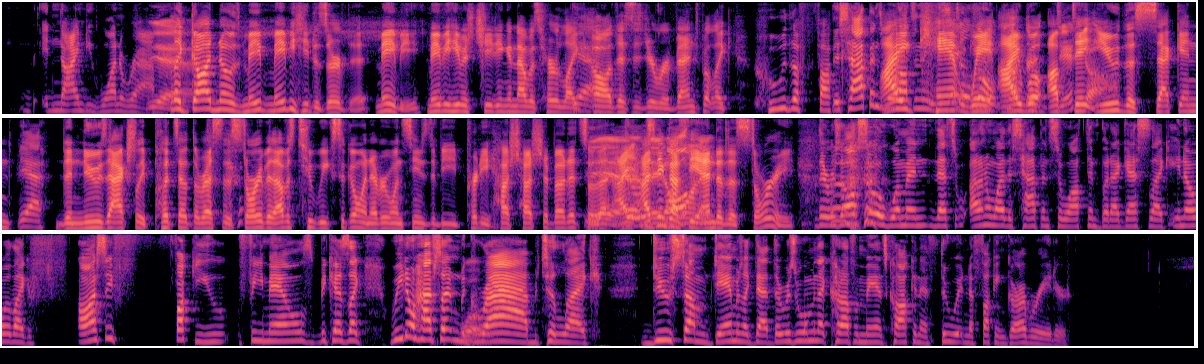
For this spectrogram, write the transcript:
91 rap. Yeah. Like God knows, maybe maybe he deserved it. Maybe maybe he was cheating and that was her like, Yeah. oh, this is your revenge. But like, who the fuck? This happens I often than you can't wait. I will dick update you the second Yeah. the news actually puts out the rest of the story. But that was two weeks ago, and everyone seems to be pretty hush hush about it. So that, I, I think that's all- the end of the story. There was also a woman that's I don't know why this happens so often, but I guess like you know like f- honestly, f- fuck you females because like we don't have something to Whoa. grab to like do something damage like that. There was a woman that cut off a man's cock and then threw it in a fucking garburator.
